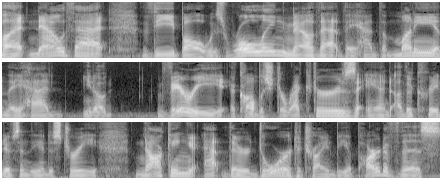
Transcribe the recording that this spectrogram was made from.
But now that the ball was rolling, now that they had the money and they had, you know, very accomplished directors and other creatives in the industry knocking at their door to try and be a part of this,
